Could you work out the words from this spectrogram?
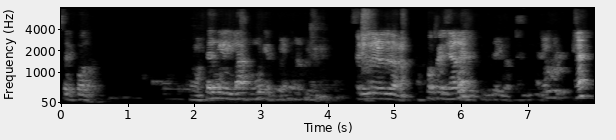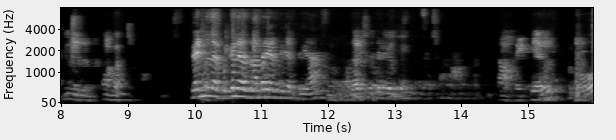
சரி போதும் தெரிஞ்சுக்கிறீங்களா மூடி. சரி இவர் எழுதுறாரா அப்போ எழுதுறாரு பெண்ணுல புக்கில் எழுதுற மாதிரி எழுதுறியா இருக்கியா ம், அது அடிச்சு தெளிவு இருக்கு ஆ ரைட் எல் ஓ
